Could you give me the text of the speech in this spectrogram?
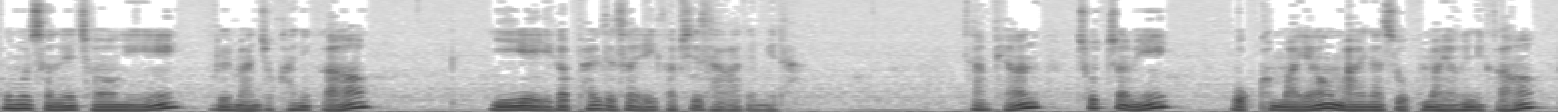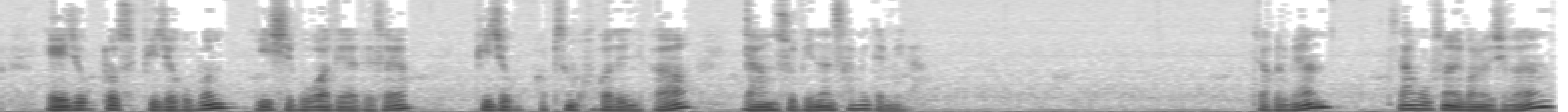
포물선의 정의를 만족하니까 2의 2가 8 돼서 A 값이 4가 됩니다. 자, 한편 초점이 5,0 마이너스 5,0이니까 A제곱 플러스 B제곱은 25가 돼야 돼서요. B제곱 값은 9가 되니까 양수 B는 3이 됩니다. 자 그러면 쌍곡선의 방정식은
